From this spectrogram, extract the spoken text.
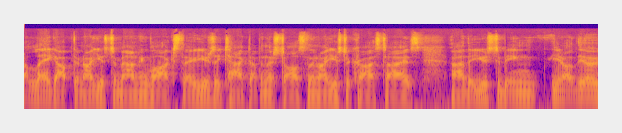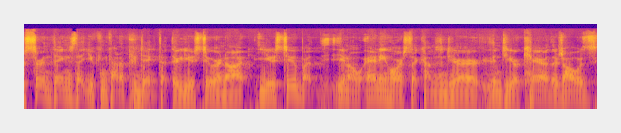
a leg up. They're not used to mounting blocks. They're usually tacked up in their stalls, so they're not used to cross ties. Uh, they're used to being, you know, there's certain things that you can kind of predict that they're used to or not used to. But you know, any horse that comes into your into your care, there's always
